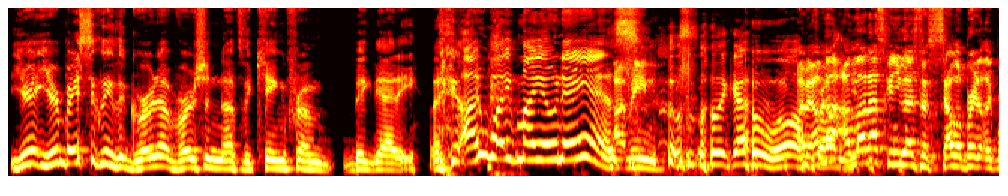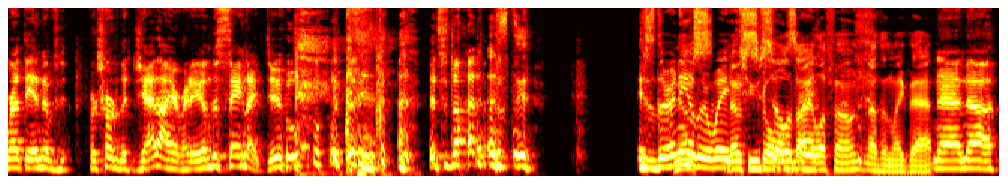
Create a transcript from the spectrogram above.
You're you're basically the grown up version of the king from Big Daddy. Like, I wipe my own ass. I mean- like oh well. I mean, I'm proud not, I'm not asking you guys to celebrate it like we're at the end of Return of the Jedi already. I'm just saying I do. it's not. Is there any no, other way no to skull celebrate? xylophone, nothing like that. Nah, nah.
